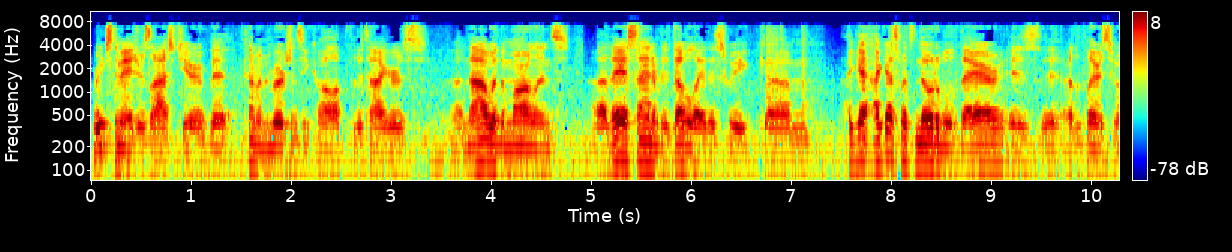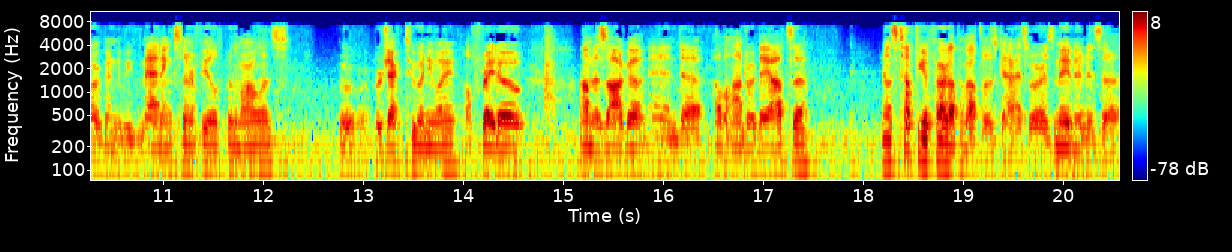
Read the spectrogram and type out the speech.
reached the majors last year, a bit kind of an emergency call up for the Tigers. Uh, now with the Marlins, uh, they assigned him to Double A this week. Um, I guess, I guess what's notable there is are the players who are going to be manning center field for the Marlins, or, project to anyway. Alfredo Amezaga and uh, Alejandro De Aza. You know, it's tough to get fired up about those guys, whereas Maybin is a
